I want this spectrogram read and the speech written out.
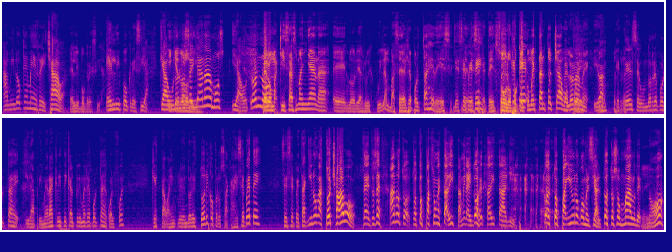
A mí lo que me rechaba Es la hipocresía. es la hipocresía, que a unos no lo señalamos y a otros no. Pero ma- quizás mañana eh, Gloria Ruiz Cuilan va a hacer el reportaje de ese. De SPT. SPT solo. Porque este- como es tanto chavo. Perdóname, Iván, ¿no? este es el segundo reportaje y la primera crítica al primer reportaje, ¿cuál fue? Que estabas incluyendo el histórico, pero sacas SPT. SPT aquí no gastó chavo. O sea, entonces, ah, no, to- todos estos packs son estadistas. Mira, hay dos estadistas aquí. Todos estos packs y uno comercial. Todos estos son malos. De... Sí. No,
